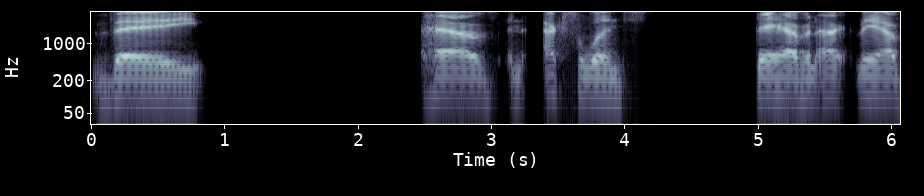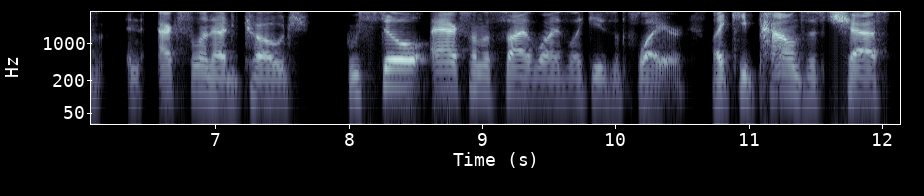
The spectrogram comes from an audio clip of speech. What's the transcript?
They have an excellent they have an they have an excellent head coach who still acts on the sidelines like he's a player. Like he pounds his chest.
